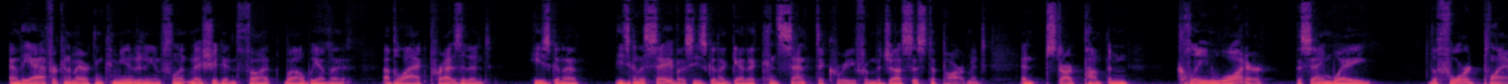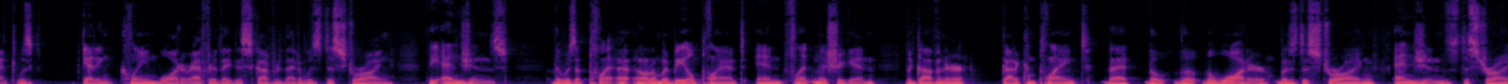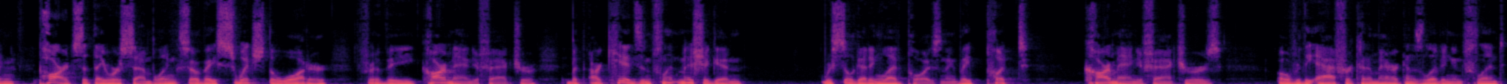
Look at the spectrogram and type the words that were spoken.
And the African American community in Flint, Michigan thought, well, we have a, a black president. He's going to He's going to save us. He's going to get a consent decree from the Justice Department and start pumping clean water the same way the Ford plant was getting clean water after they discovered that it was destroying the engines. There was a pl- an automobile plant in Flint, Michigan. The governor got a complaint that the, the, the water was destroying engines, destroying parts that they were assembling. So they switched the water for the car manufacturer. But our kids in Flint, Michigan were still getting lead poisoning. They put car manufacturers over the African Americans living in Flint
